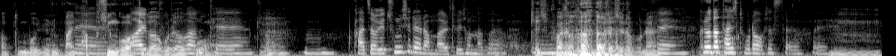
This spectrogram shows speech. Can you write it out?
아무튼 뭐 요즘 많이 네. 바쁘신 것 같기도 하고 그래갖고 좀 음, 가정에 충실해란 말 들으셨나 봐요 게시판에서 분실하시나 보네. 네. 그러다 다시 돌아오셨어요 네. 음,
